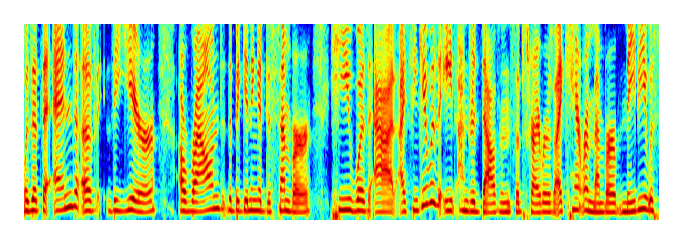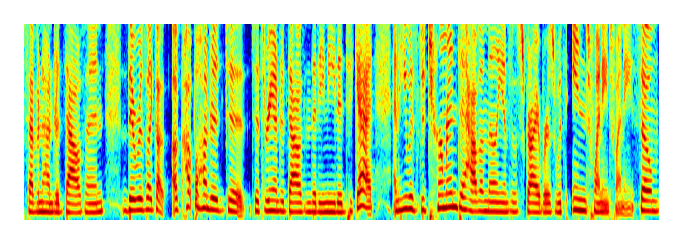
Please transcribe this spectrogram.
was at the end of the year, around the beginning of December, he was at, I think it was 800,000 subscribers. I can't remember. Maybe it was 700,000. There was like a, a couple hundred to, to 300,000 that he needed to get. And he was determined to have a million subscribers within 2020. So,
